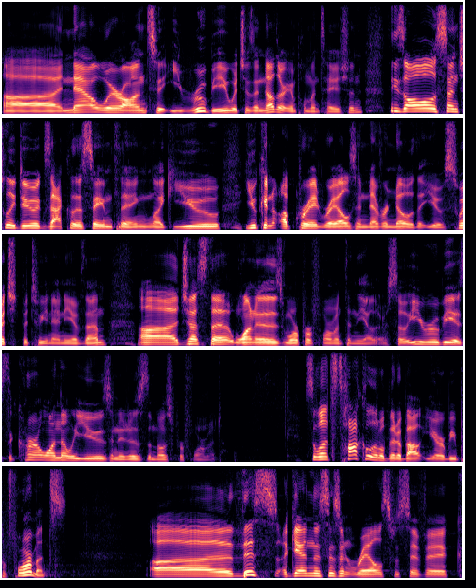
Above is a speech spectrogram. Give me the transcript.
Uh, now we're on to Erubi, which is another implementation. These all essentially do exactly the same thing. Like you, you can upgrade Rails and never know that you have switched between any of them. Uh, just that one is more performant than the other. So Erubi is the current one that we use, and it is the most performant. So let's talk a little bit about ERB performance. Uh, this, again, this isn't Rails specific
